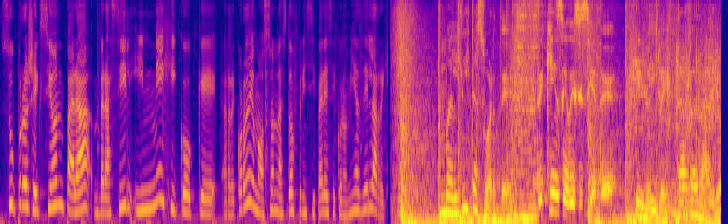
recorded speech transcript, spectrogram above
su proyección para Brasil y México, que recordemos son las dos principales economías de la región. Maldita suerte. De 15 a 17 en el Destape Radio.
